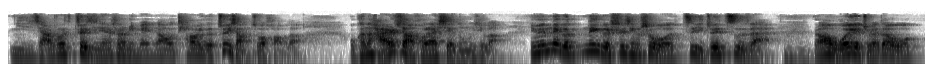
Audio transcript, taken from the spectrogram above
你假如说这几件事里面，你让我挑一个最想做好的，我可能还是想回来写东西吧， 因为那个那个事情是我自己最自在，然后我也觉得我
